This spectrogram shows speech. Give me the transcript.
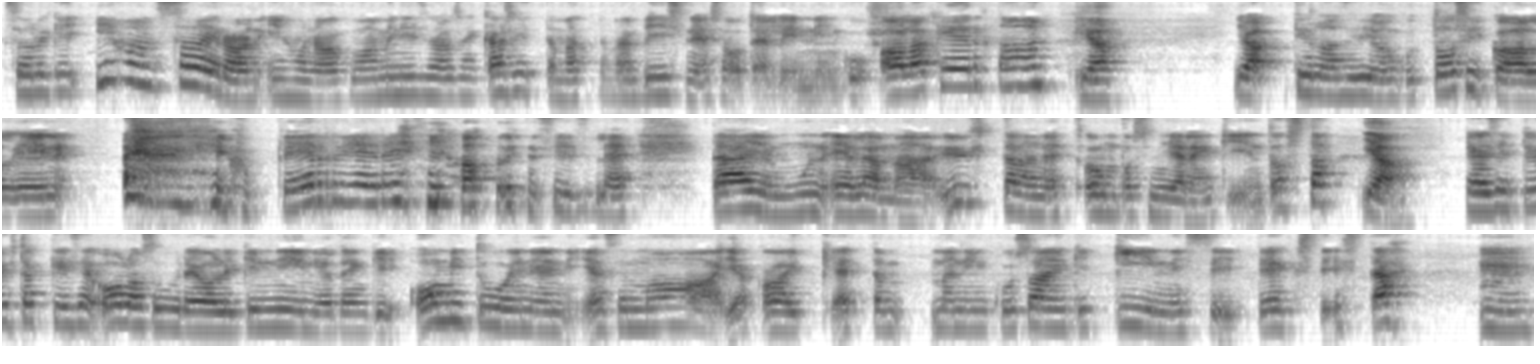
se olikin ihan sairaan ihanaa, kun mä menin sellaisen käsittämättömän bisneshotellin niin kuin alakertaan Joo. Ja tilasin jonkun tosi kalliin niin kuin perjeri ja olin siis silleen, tää ei ole mun elämää yhtään, että onpas mielenkiintoista. Joo. Ja sitten yhtäkkiä se olosuhde olikin niin jotenkin omituinen ja se maa ja kaikki, että mä niinku sainkin kiinni siitä tekstistä. Mm.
